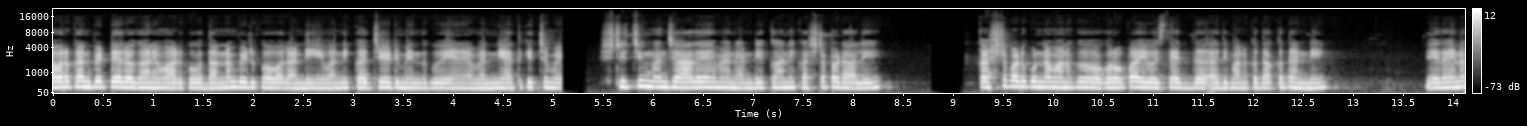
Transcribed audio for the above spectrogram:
ఎవరు కనిపెట్టారో కానీ వాడికి ఒక దండం పెట్టుకోవాలండి. ఇవన్నీ కట్ చేయటం ఎందుకు? ఇవన్నీ అతికించమే స్టిచ్చింగ్ మంచి ఆదాయమేనండి కానీ కష్టపడాలి. కష్టపడకుండా మనకు ఒక రూపాయి వస్తే అది అది మనకు దక్కదండి. ఏదైనా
